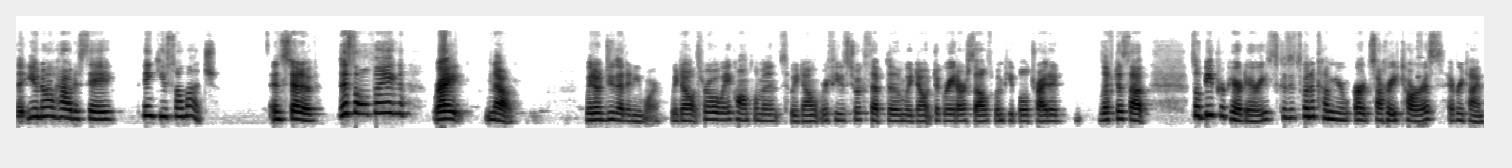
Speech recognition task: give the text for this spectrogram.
that you know how to say, thank you so much instead of this whole thing, right? No, we don't do that anymore. We don't throw away compliments. We don't refuse to accept them. We don't degrade ourselves when people try to lift us up. So be prepared, Aries, because it's going to come your, or sorry, Taurus, every time.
